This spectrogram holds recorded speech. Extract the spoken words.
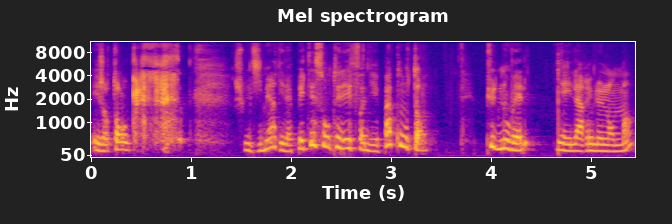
Et j'entends. Je me dis Merde, il a pété son téléphone. Il n'est pas content. Plus de nouvelles. Il arrive le lendemain.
